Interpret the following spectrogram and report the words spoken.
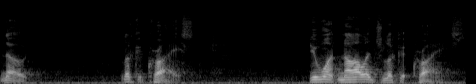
No, look at Christ. If you want knowledge, look at Christ.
